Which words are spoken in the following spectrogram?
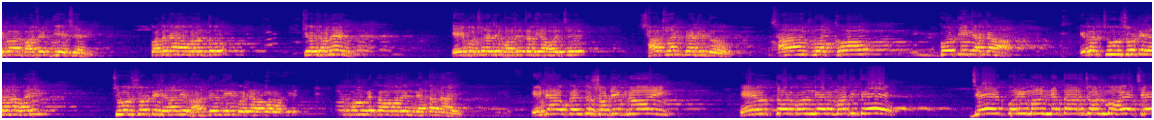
এবার বাজেট দিয়েছেন। কত টাকা বলেন তো? কেউ জানেন? এই বছরে যে বাজেটটা দেওয়া হয়েছে, সাত লাখ টাকা কিন্তু, সাত লক্ষ কোটি টাকা। এবার চৌষট্টি জেলা ভাই? চৌষট্টি জেলা দিয়ে ভাবতেন দিয়ে কয় টাকা পাঠাবে উত্তরবঙ্গে তো আমাদের নেতা নাই। এটাও কিন্তু সঠিক নয়। এই উত্তরবঙ্গের মাটিতে যে পরিমাণ নেতার জন্ম হয়েছে,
